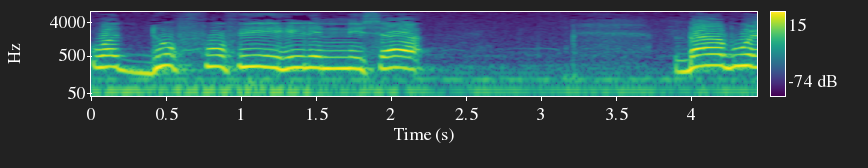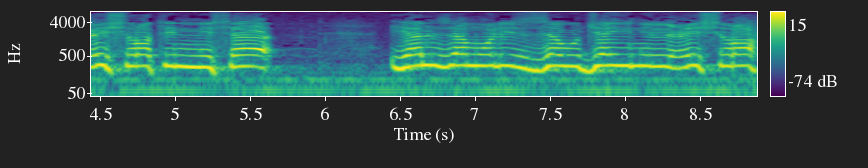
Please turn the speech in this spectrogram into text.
والدف فيه للنساء. باب عشرة النساء. يلزم للزوجين العشرة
